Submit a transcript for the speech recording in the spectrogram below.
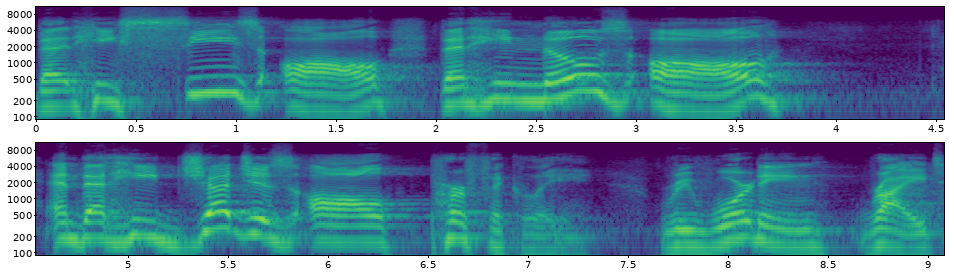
that he sees all, that he knows all, and that he judges all perfectly, rewarding right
